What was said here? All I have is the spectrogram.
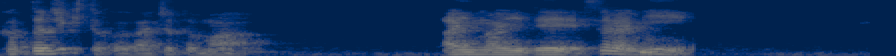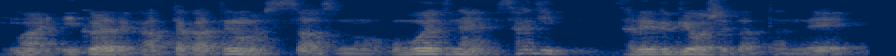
買った時期とかがちょっとまあ、曖昧で、さらに、まあ、いくらで買ったかっていうのも実はその覚えてない、詐欺される業者だったんで、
